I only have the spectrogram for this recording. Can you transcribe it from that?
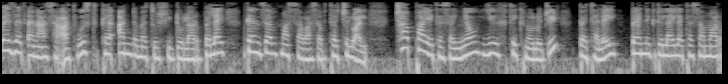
በዘጠና ሰዓት ውስጥ ከ100 ሺህ ዶላር በላይ ገንዘብ ማሰባሰብ ተችሏል። ቻፓ የተሰኘው ይህ ቴክኖሎጂ በተለይ በንግድ ላይ ለተሰማሩ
